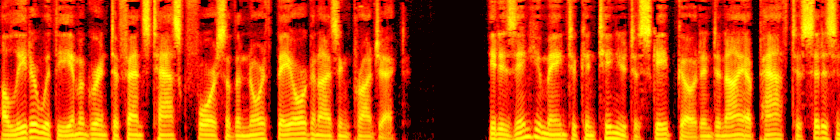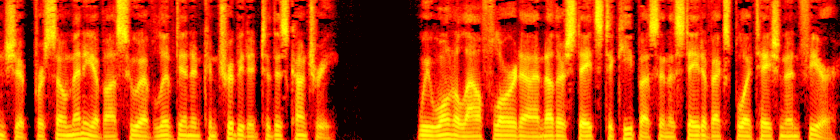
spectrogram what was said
a leader with the Immigrant Defense Task Force of the North Bay Organizing Project. It is inhumane to continue to scapegoat and deny a path to citizenship for so many of us who have lived in and contributed to this country. We won't allow Florida and other states to keep us in a state of exploitation and fear.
